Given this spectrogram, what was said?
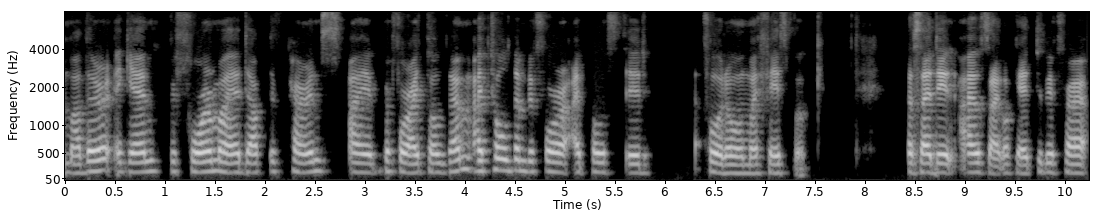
mother again before my adoptive parents i before i told them i told them before i posted a photo on my facebook because I did. I was like, okay, to be fair,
